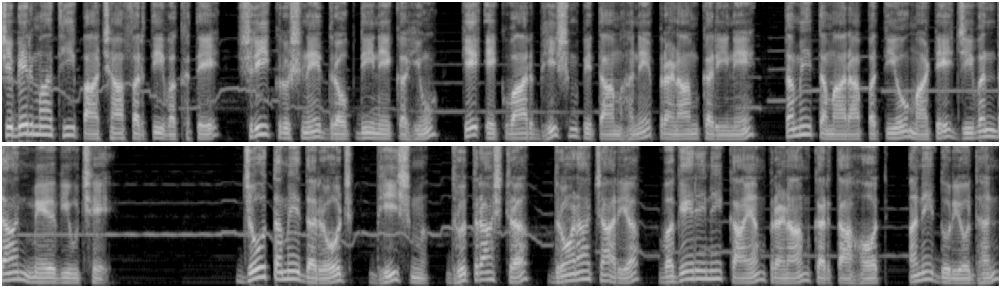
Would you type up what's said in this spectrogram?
શિબિરમાંથી પાછા ફરતી વખતે શ્રી કૃષ્ણે દ્રૌપદીને કહ્યું કે, એકવાર ભીષ્મ પિતામહને પ્રણામ કરીને તમે તમારા પતિઓ માટે જીવનદાન મેળવ્યું છે. જો તમે દરરોજ ભીષ્મ, ધૃતરાષ્ટ્ર, દ્રોણાચાર્ય વગેરેને કાયમ પ્રણામ કરતા હોત અને દુર્યોધન,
